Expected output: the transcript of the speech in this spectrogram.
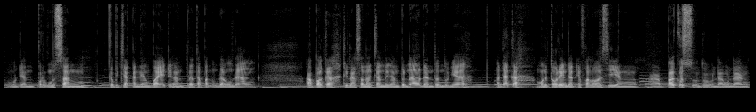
kemudian perumusan kebijakan yang baik dengan penetapan undang-undang, apakah dilaksanakan dengan benar? Dan tentunya adakah monitoring dan evaluasi yang uh, bagus untuk undang-undang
